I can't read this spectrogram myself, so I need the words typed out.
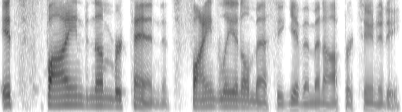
it's find number 10. It's find Lionel Messi, give him an opportunity.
